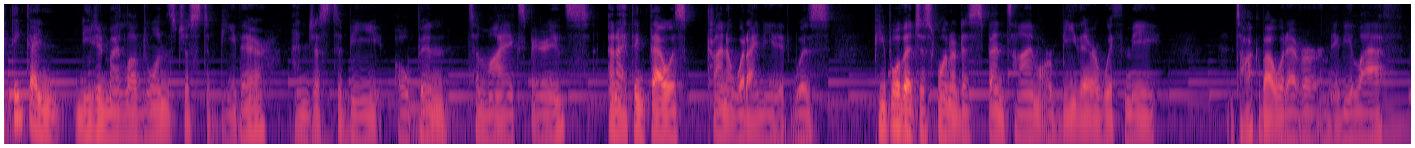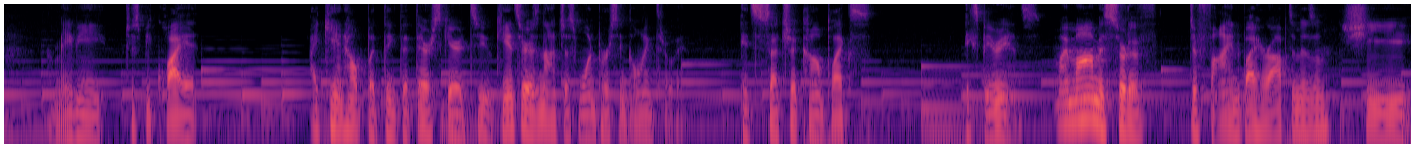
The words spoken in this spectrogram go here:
think I needed my loved ones just to be there and just to be open to my experience. And I think that was kind of what I needed was people that just wanted to spend time or be there with me and talk about whatever or maybe laugh or maybe just be quiet. I can't help but think that they're scared too. Cancer is not just one person going through it. It's such a complex experience. My mom is sort of defined by her optimism. She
